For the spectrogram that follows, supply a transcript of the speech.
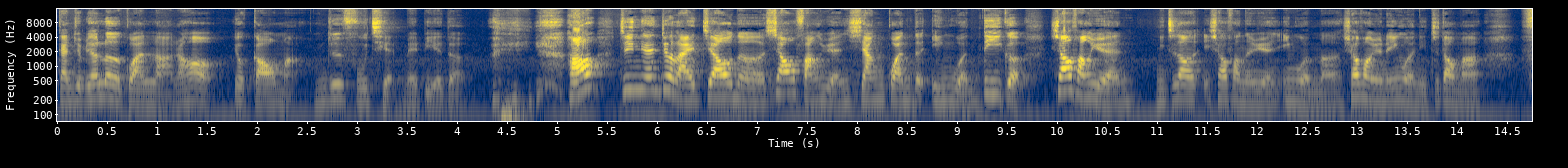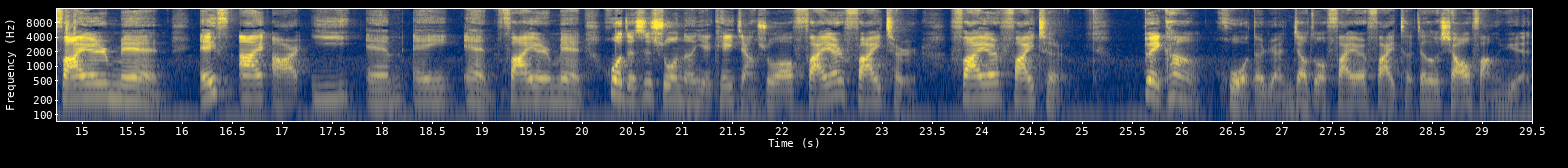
感觉比较乐观啦，然后又高嘛，我们就是肤浅，没别的。好，今天就来教呢消防员相关的英文。第一个，消防员，你知道消防人员英文吗？消防员的英文你知道吗？Fireman，F I R E M A N，Fireman，或者是说呢，也可以讲说 Firefighter，Firefighter，对抗火的人叫做 Firefighter，叫做消防员。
